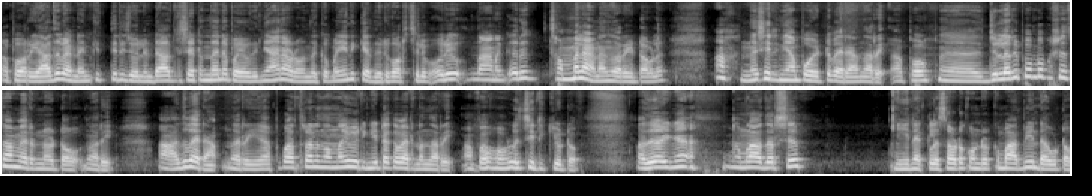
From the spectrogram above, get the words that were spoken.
അപ്പോൾ പറയും അത് വേണ്ട എനിക്ക് ഇത്തിരി ജോലിയുണ്ട് ആദർശേട്ടൻ തന്നെ പോയാൽ മതി ഞാൻ അവിടെ വന്ന് നിൽക്കുമ്പോൾ എനിക്കതൊരു കുറച്ചിലും ഒരു നാണ ഒരു ചമ്മലാണെന്ന് പറയും കേട്ടോ അവൾ ആ എന്നാൽ ശരി ഞാൻ പോയിട്ട് വരാമെന്ന് പറയും. അപ്പോൾ ജ്വല്ലറി പോകുമ്പോൾ പക്ഷേ താൻ വരണം കേട്ടോ എന്ന് പറയും. ആ അത് വരാം എന്ന് പറയും. അപ്പോൾ മാത്രമല്ല നന്നായി ഒരുങ്ങിയിട്ടൊക്കെ വരണം എന്ന് പറയും. അപ്പോൾ അവൾ ചിരിക്കും കേട്ടോ. അത് കഴിഞ്ഞ് നമ്മൾ ആദർശ് ഈ നെക്ലസ് അവിടെ കൊണ്ടു കൊടുക്കുമ്പോൾ അബി ഉണ്ടാവും കേട്ടോ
